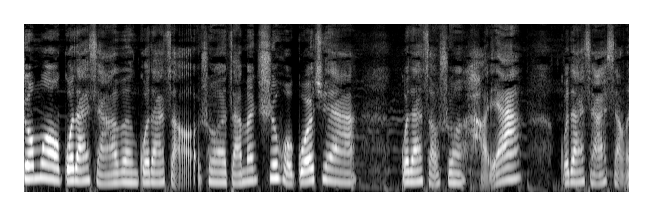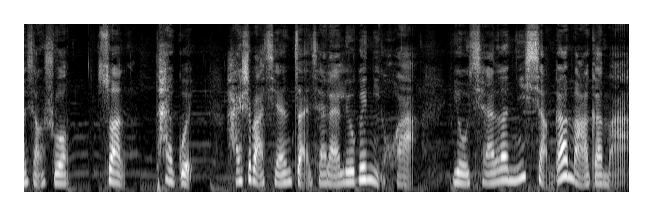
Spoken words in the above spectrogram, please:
周末郭大侠问郭大嫂说咱们吃火锅去啊？郭大嫂说好呀。郭大侠想了想说算了太贵还是把钱攒下来留给你花。有钱了你想干嘛干嘛。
